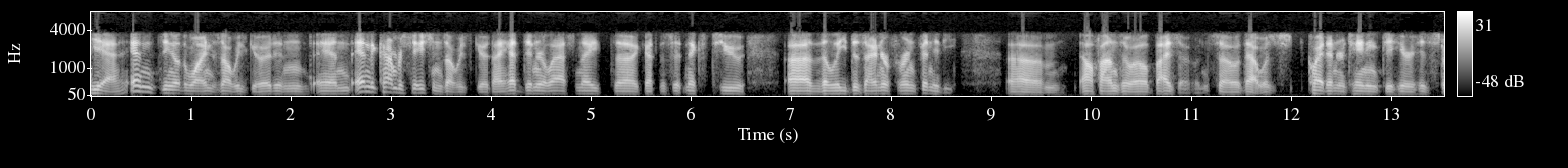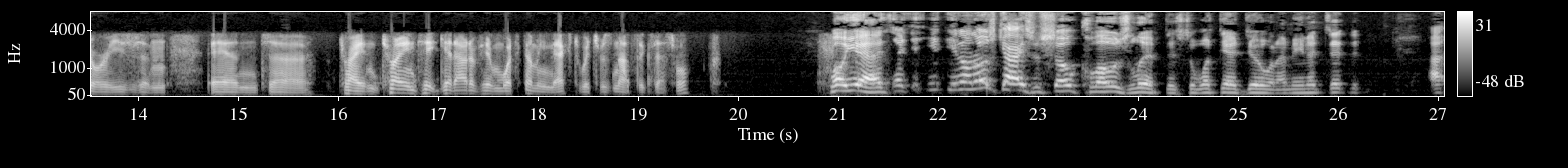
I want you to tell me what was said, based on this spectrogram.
yeah, and you know the wine is always good, and and and the conversation's always good. I had dinner last night. Uh, got to sit next to uh, the lead designer for Infiniti, um, Alfonso Albaisa, and so that was quite entertaining to hear his stories and and uh, try and try and take, get out of him what's coming next, which was not successful. Well, yeah, you know those guys are so close-lipped as to what they're doing. I mean, it, it I,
